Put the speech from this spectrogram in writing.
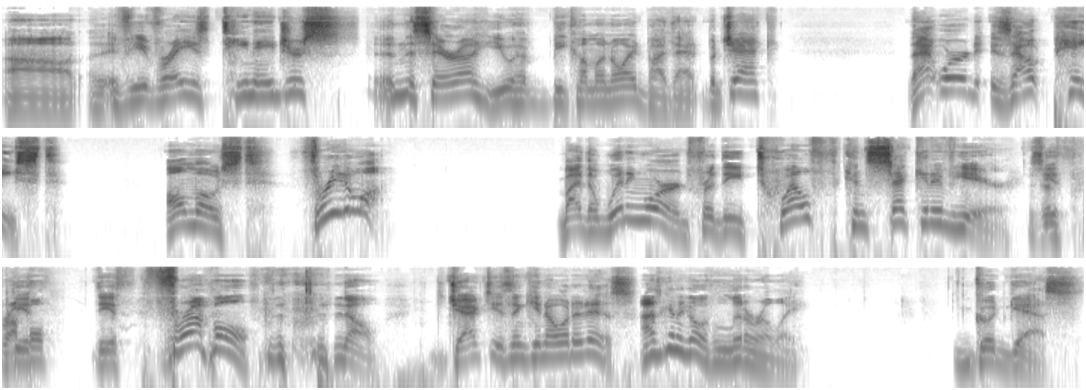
Uh, if you've raised teenagers in this era, you have become annoyed by that. But Jack, that word is outpaced almost three to one by the winning word for the twelfth consecutive year. Is it thruple? The, the, Thruple. no, Jack. Do you think you know what it is? I was going to go with literally. Good guess.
